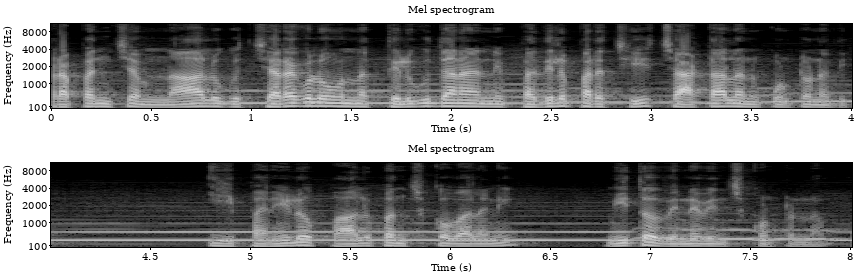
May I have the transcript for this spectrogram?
ప్రపంచం నాలుగు చెరగులో ఉన్న తెలుగుదనాన్ని పదిలపరచి చాటాలనుకుంటున్నది. ఈ పనిలో పాలు పంచుకోవాలని మీతో విన్నవించుకుంటున్నాం.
